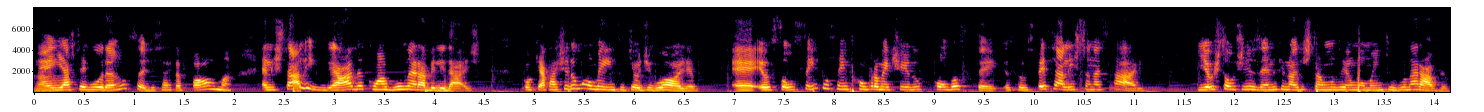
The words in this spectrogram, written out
né? E a segurança, de certa forma, ela está ligada com a vulnerabilidade, porque a partir do momento que eu digo, olha, é, eu sou 100% comprometido com você, eu sou especialista nessa área e eu estou te dizendo que nós estamos em um momento vulnerável.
